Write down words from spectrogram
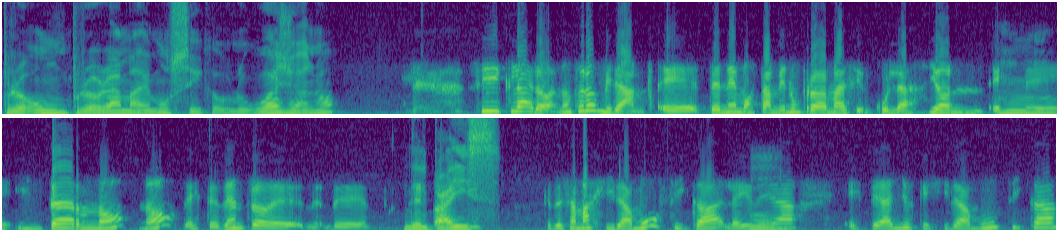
un programa de música uruguaya, ¿no? Sí, claro. Nosotros, mira, eh, tenemos también un programa de circulación este, interno, ¿no? Este, dentro de, del país. Que se llama Gira Música. La idea este año es que Gira Música,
